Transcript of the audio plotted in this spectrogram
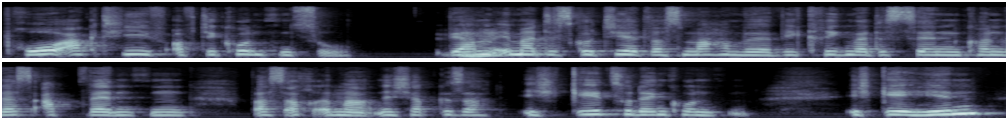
proaktiv auf die Kunden zu. Wir mhm. haben immer diskutiert, was machen wir, wie kriegen wir das hin, können wir es abwenden, was auch immer. Und ich habe gesagt, ich gehe zu den Kunden. Ich gehe hin,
